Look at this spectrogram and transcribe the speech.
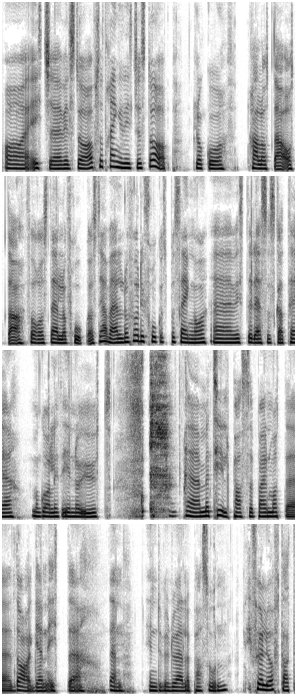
og ikke vil stå opp, så trenger de ikke stå opp klokka halv åtte, åtte for å stelle frokost. Ja vel, da får de frokost på senga eh, hvis det er det som skal til. Vi går litt inn og ut. Eh, vi tilpasser på en måte dagen etter den individuelle personen. Jeg føler jo ofte at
